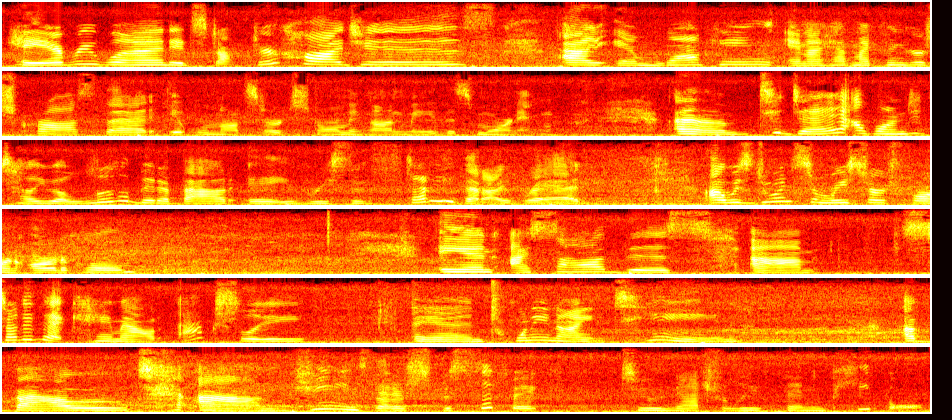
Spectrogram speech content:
Hey everyone, it's Dr. Hodges. I am walking and I have my fingers crossed that it will not start storming on me this morning. Um, today I wanted to tell you a little bit about a recent study that I read. I was doing some research for an article and I saw this um, study that came out actually in 2019 about um, genes that are specific to naturally thin people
